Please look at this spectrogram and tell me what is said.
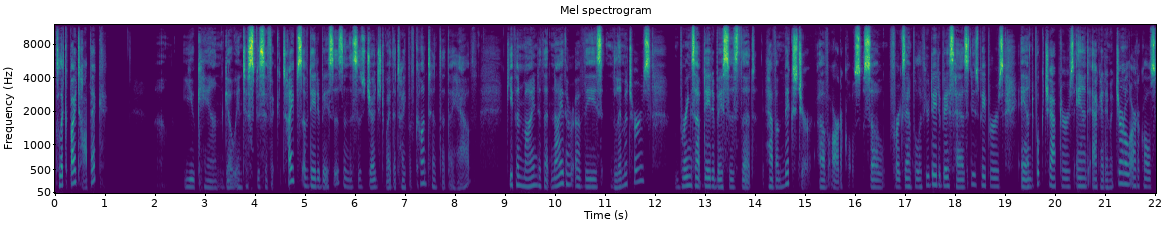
click by topic, you can go into specific types of databases, and this is judged by the type of content that they have. Keep in mind that neither of these limiters brings up databases that have a mixture of articles. So, for example, if your database has newspapers and book chapters and academic journal articles,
